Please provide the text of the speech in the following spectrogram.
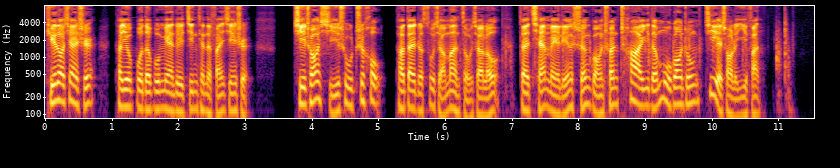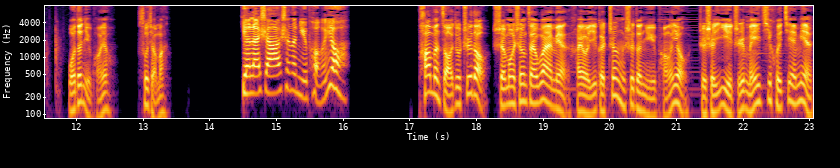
提到现实，他又不得不面对今天的烦心事。起床洗漱之后。他带着苏小曼走下楼，在钱美玲、沈广川诧异的目光中介绍了一番：“我的女朋友苏小曼。”原来是阿生的女朋友啊！他们早就知道沈梦生在外面还有一个正式的女朋友，只是一直没机会见面。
